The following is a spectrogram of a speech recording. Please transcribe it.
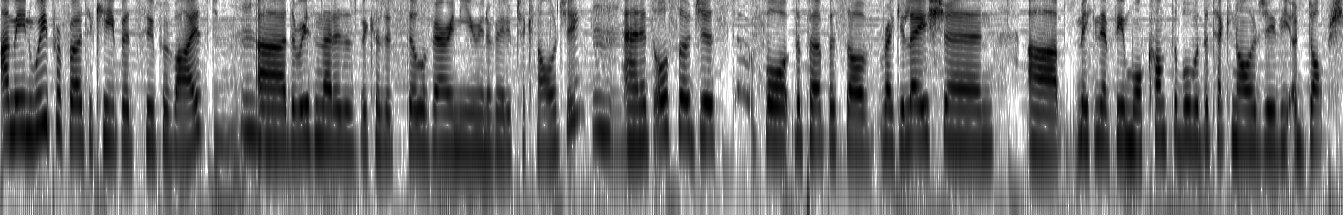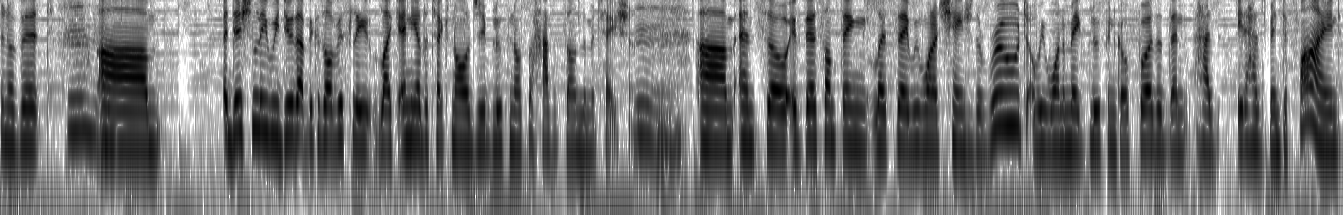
I mean, we prefer to keep it supervised. Uh, the reason that is is because it's still a very new, innovative technology, and it's also just for the purpose of regulation, uh, making them feel more comfortable with the technology, the adoption of it. Um, additionally, we do that because obviously, like any other technology, BluePhin also has its own limitations. Um, and so, if there's something, let's say we want to change the route or we want to make Bluefin go further than has it has been defined,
